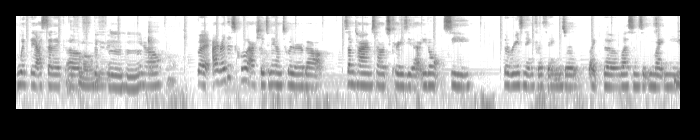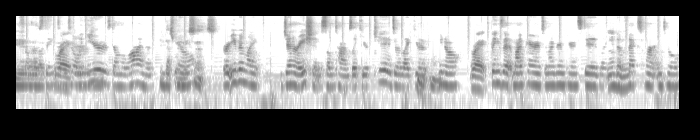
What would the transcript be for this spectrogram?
with the aesthetic The of flow, the yeah. food, Mhm. you know. But I read this quote actually today on Twitter about sometimes how it's crazy that you don't see the reasoning for things or like the lessons that you might need from those like things Right. until years down the line or and that's when You it makes sense. or even like generations sometimes like your kids or like your Mhm. you know Right. things that my parents and my grandparents did like the Mhm. effects weren't until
